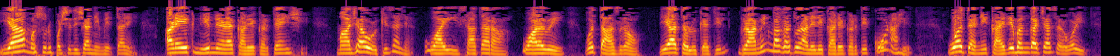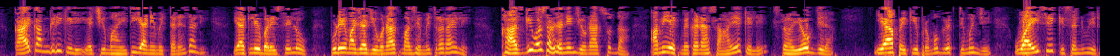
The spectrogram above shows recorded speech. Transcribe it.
या मसूर परिषदेच्या निमित्ताने अनेक निरनिळ्या कार्यकर्त्यांशी माझ्या ओळखी झाल्या. वाई सातारा वाळवे व तासगाव या तालुक्यातील ग्रामीण भागातून आलेले कार्यकर्ते कोण आहेत व त्यांनी कायदेभंगाच्या चळवळीत काय कामगिरी केली याची माहिती या निमित्ताने झाली. यातले बरेचसे लोक पुढे माझ्या जीवनात माझे मित्र राहिले. खाजगी व सार्वजनिक जीवनात सुद्धा आम्ही एकमेकांना सहाय्य केले सहयोग दिला. यापैकी प्रमुख व्यक्ती म्हणजे वाईचे किसनवीर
